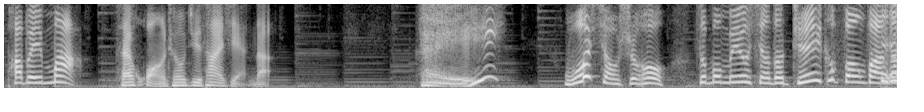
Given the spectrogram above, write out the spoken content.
怕被骂，才谎称去探险的。哎。我小时候怎么没有想到这个方法呢？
